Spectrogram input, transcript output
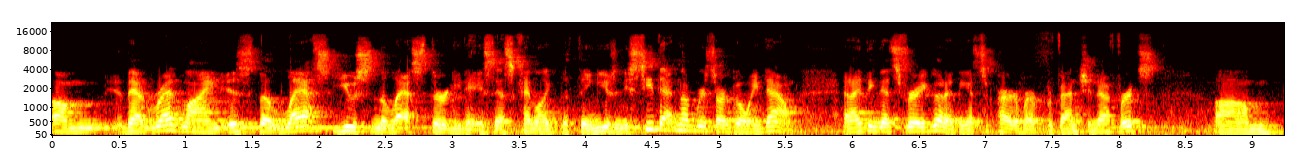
um, that red line is the last use in the last 30 days. That's kind of like the thing used. And you see that numbers are going down. And I think that's very good. I think that's a part of our prevention efforts. Um,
